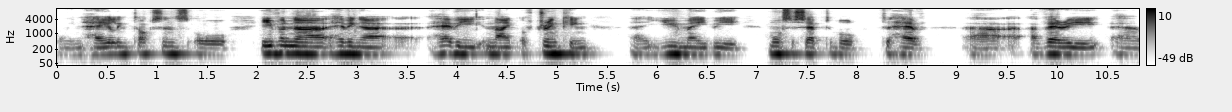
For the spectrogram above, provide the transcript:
or inhaling toxins or even uh, having a heavy night of drinking uh, you may be more susceptible to have uh, a very uh,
